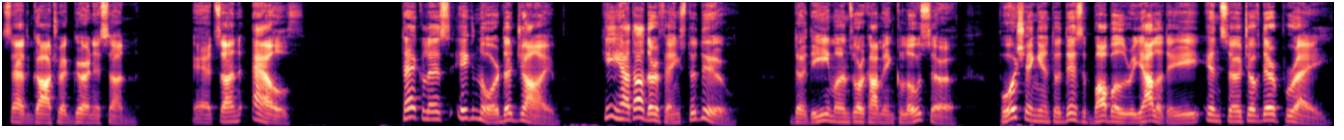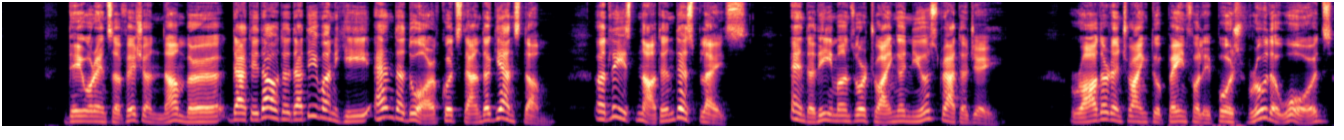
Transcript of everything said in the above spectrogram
said Gotrek Gurnisson. It's an elf. Teclis ignored the jibe. He had other things to do. The demons were coming closer, pushing into this bubble reality in search of their prey. They were in sufficient number that he doubted that even he and the dwarf could stand against them, at least not in this place, and the demons were trying a new strategy. Rather than trying to painfully push through the wards,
